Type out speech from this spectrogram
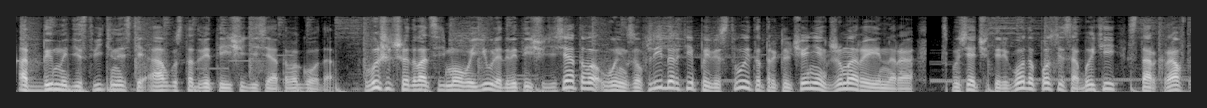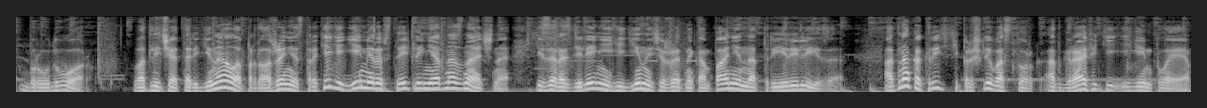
от дымной действительности августа 2010 года. Вышедшая 27 июля 2010 Wings of Liberty повествует о приключениях Джима Рейнера спустя 4 года после событий StarCraft Brood War. В отличие от оригинала, продолжение стратегии геймеры встретили неоднозначно из-за разделения единой сюжетной кампании на три релиза. Однако критики пришли в восторг от графики и геймплея.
